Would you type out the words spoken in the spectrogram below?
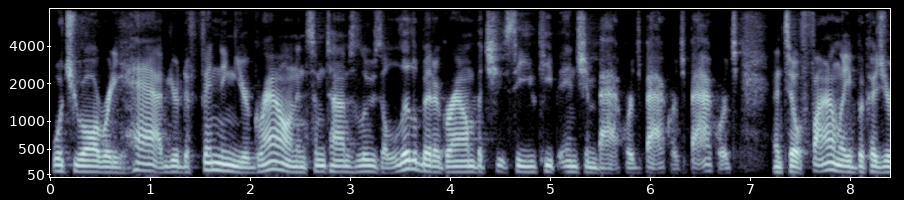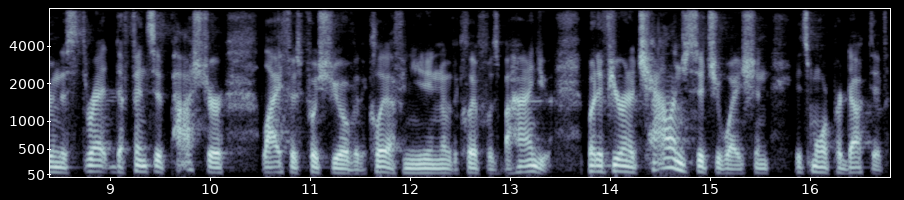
what you already have. You're defending your ground and sometimes lose a little bit of ground, but you see you keep inching backwards, backwards, backwards until finally because you're in this threat defensive posture, life has pushed you over the cliff and you didn't know the cliff was behind you. But if you're in a challenge situation, it's more productive.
